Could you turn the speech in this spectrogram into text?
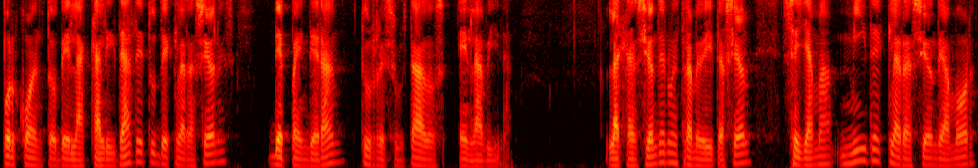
por cuanto de la calidad de tus declaraciones dependerán tus resultados en la vida. La canción de nuestra meditación se llama Mi Declaración de Amor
